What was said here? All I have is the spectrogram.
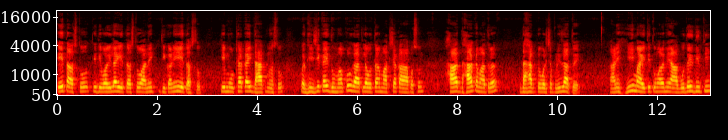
येत असतो ते दिवाळीला येत असतो अनेक ठिकाणी येत असतो. ते मोठ्या काही धाक नसतो पण हे जे काही धुमाकूळ घातला होता मागच्या काळापासून हा धाक मात्र दहा ऑक्टोबरच्या पुढे जातोय. आणि ही माहिती तुम्हाला मी अगोदर दिली ती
